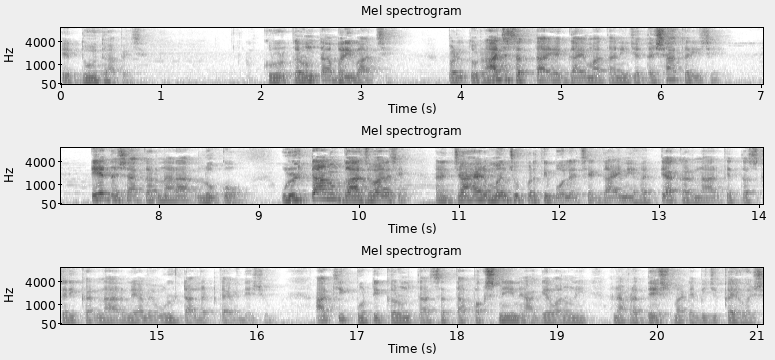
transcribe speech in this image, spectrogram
એ દૂધ આપે છે. ક્રૂર કરુણતા ભરી વાત છે. પરંતુ રાજસત્તાએ ગાય માતાની જે દશા કરી છે, એ દશા કરનારા લોકો ઉલટાનું ગાજવાર છે અને જાહેર મંચ ઉપરથી બોલે છે, ગાયની હત્યા કરનાર કે તસ્કરી કરનારને અમે ઉલટા લટકાવી દઈશું. આથી મોટી કરુણતા સત્તા પક્ષની ને આગેવાનોની અને આપણા દેશ માટે બીજી કઈ હોય શકે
